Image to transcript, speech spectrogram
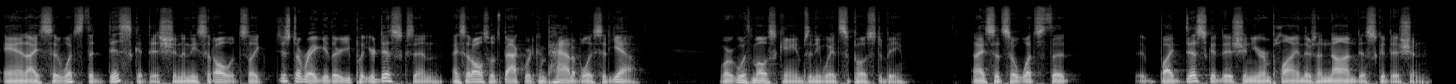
And I said, "What's the disc edition?" And he said, "Oh, it's like just a regular. You put your discs in." I said, "Also, it's backward compatible." He said, "Yeah, with most games anyway. It's supposed to be." And I said, "So what's the by disc edition? You're implying there's a non-disc edition?"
